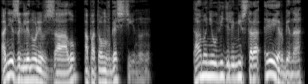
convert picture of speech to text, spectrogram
они заглянули в залу, а потом в гостиную. Там они увидели мистера Эйрбина,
